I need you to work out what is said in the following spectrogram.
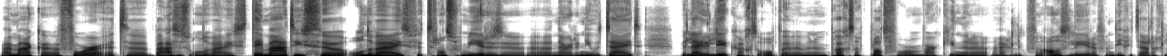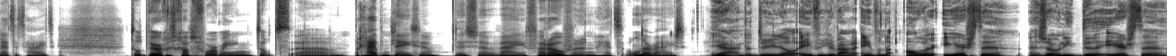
Wij maken voor het uh, basisonderwijs thematisch uh, onderwijs. We transformeren ze uh, naar de nieuwe tijd. We leiden leerkrachten op en we hebben een prachtig platform waar kinderen eigenlijk van alles leren, van digitale geletterdheid tot burgerschapsvorming, tot begrijpend lezen. Dus wij veroveren het onderwijs. Ja, dat doen jullie al even. Jullie waren een van de allereerste, zo niet de eerste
